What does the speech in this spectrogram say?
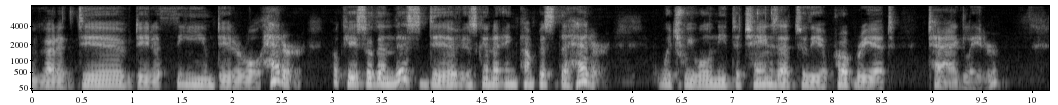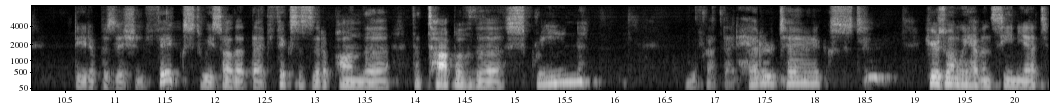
We've got a div, data theme, data role header. Okay, so then this div is going to encompass the header, which we will need to change that to the appropriate tag later. Data position fixed, we saw that that fixes it upon the, the top of the screen. We've got that header text. Here's one we haven't seen yet.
